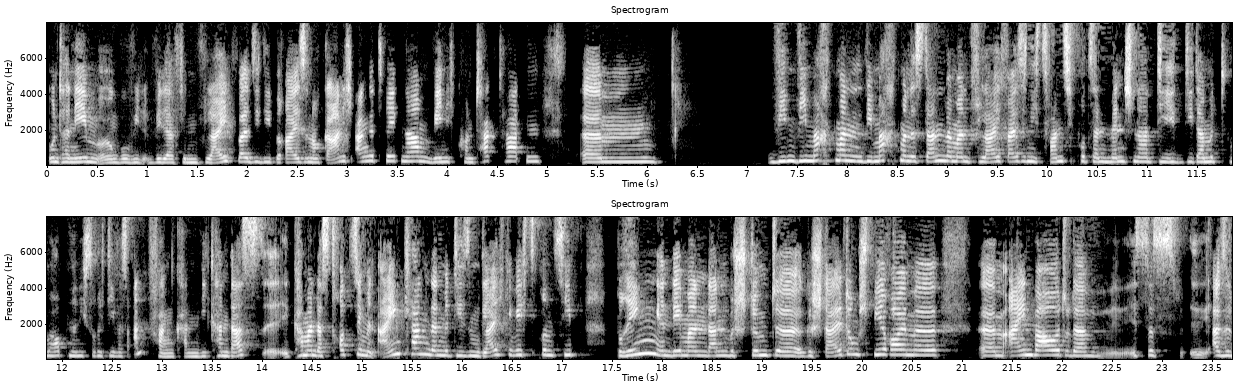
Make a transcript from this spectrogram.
Unternehmen irgendwo wiederfinden. Vielleicht, weil sie die Reise noch gar nicht angetreten haben, wenig Kontakt hatten. Ähm, wie, wie, macht man, wie macht man es dann, wenn man vielleicht, weiß ich nicht, 20 Prozent Menschen hat, die, die damit überhaupt noch nicht so richtig was anfangen kann? Wie kann das, äh, kann man das trotzdem in Einklang dann mit diesem Gleichgewichtsprinzip bringen, indem man dann bestimmte Gestaltungsspielräume ähm, einbaut? Oder ist das, also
